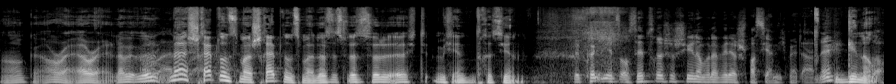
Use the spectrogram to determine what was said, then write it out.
okay, alright, alright. Na, na, schreibt uns mal, schreibt uns mal. Das ist, das würde echt mich interessieren. Wir könnten jetzt auch selbst recherchieren, aber da wäre der Spaß ja nicht mehr da, ne? Genau. So,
